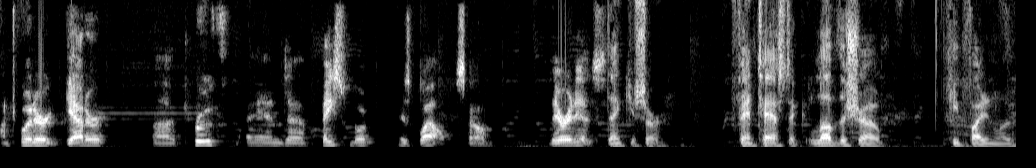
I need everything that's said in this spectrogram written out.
on Twitter, Gettr, uh, Truth, and uh, Facebook as well. So there it is. Thank you, sir. Fantastic. Love the show. Keep fighting, Lou.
